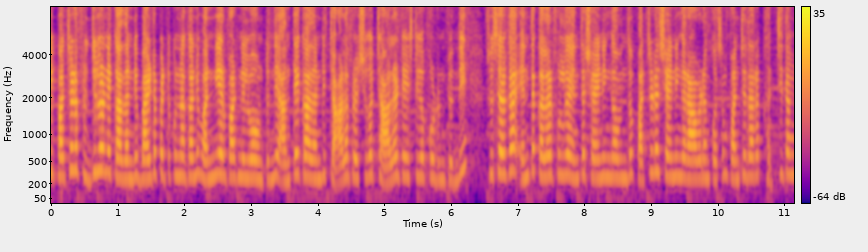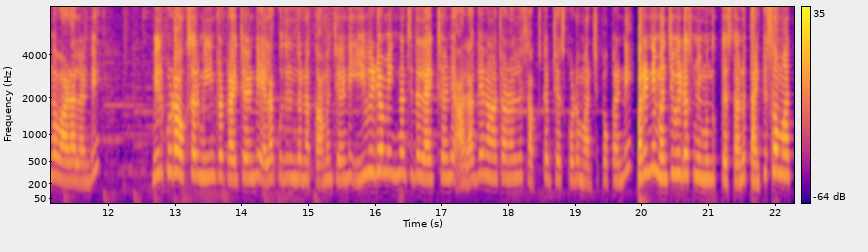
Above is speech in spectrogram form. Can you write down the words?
ఈ పచ్చడి ఫ్రిడ్జ్లోనే కాదండి బయట పెట్టుకున్నా కానీ వన్ ఇయర్ పాటు నిల్వ ఉంటుంది. అంతేకాదండి చాలా ఫ్రెష్గా చాలా టేస్టీగా కూడా ఉంటుంది. చూసారుగా ఎంత కలర్ఫుల్గా ఎంత షైనింగ్గా ఉందో. పచ్చడి షైనింగ్ రావడం కోసం పంచదార ఖచ్చితంగా వాడాలండి. మీరు కూడా ఒకసారి మీ ఇంట్లో ట్రై చేయండి ఎలా కుదిరిందో నాకు కామెంట్ చేయండి. ఈ వీడియో మీకు నచ్చితే లైక్ చేయండి అలాగే నా ఛానల్ని సబ్స్క్రైబ్ చేసుకోవడం మర్చిపోకండి. మరిన్ని మంచి వీడియోస్ మీ ముందుకు తెస్తాను. Thank you so much.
